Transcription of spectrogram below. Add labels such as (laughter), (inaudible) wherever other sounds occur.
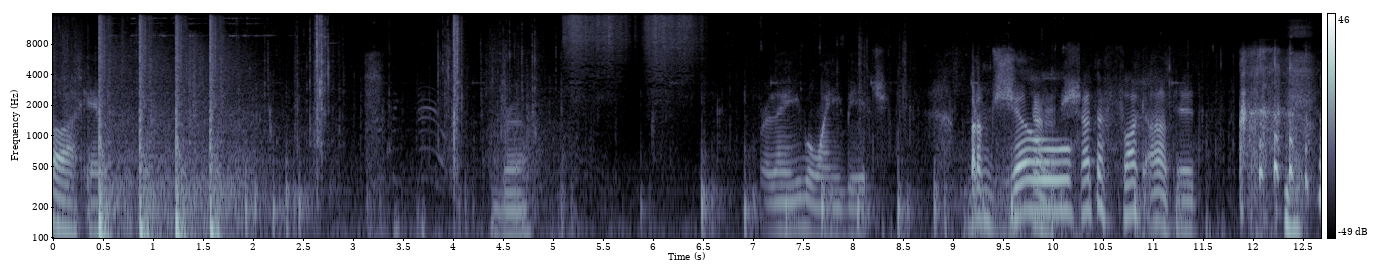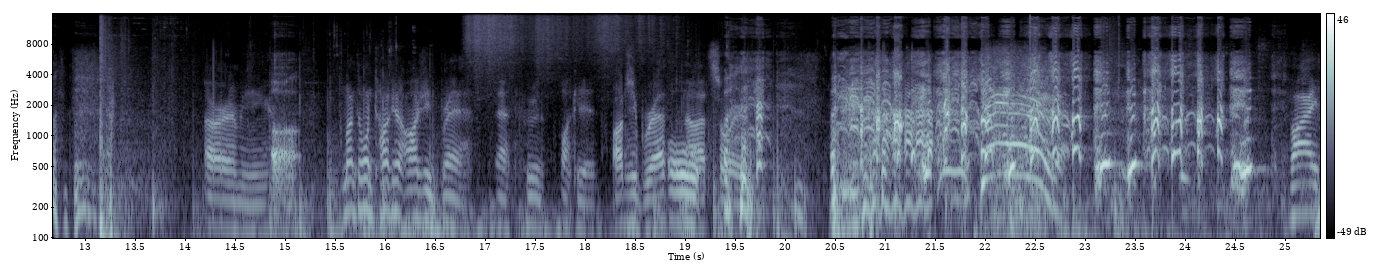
the last game. Bro. Really, you a whiny bitch. But I'm Joe. Shut the fuck up, dude. (laughs) Alright, I mean, Uh, I'm not the one talking to Audrey Breath. Beth, who the fuck it is. Audrey Breath. Oh. No, that's Sawyer. (laughs) (laughs) Bye,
